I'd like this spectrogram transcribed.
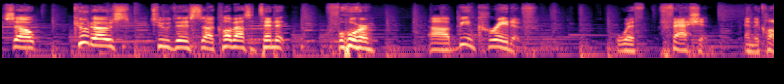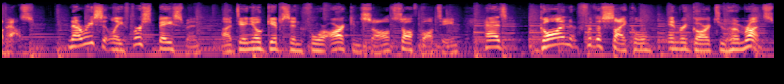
So kudos to this uh, clubhouse attendant for uh, being creative with fashion in the clubhouse. Now, recently, first baseman uh, Danielle Gibson for Arkansas softball team has gone for the cycle in regard to home runs.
